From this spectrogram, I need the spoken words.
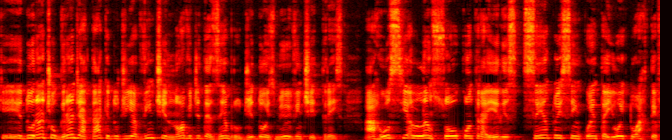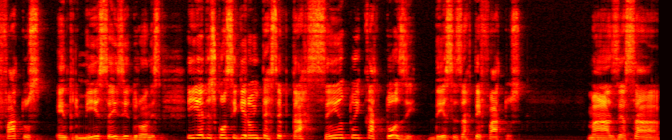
que durante o grande ataque do dia 29 de dezembro de 2023, a Rússia lançou contra eles 158 artefatos entre mísseis e drones, e eles conseguiram interceptar 114 desses artefatos. Mas essa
